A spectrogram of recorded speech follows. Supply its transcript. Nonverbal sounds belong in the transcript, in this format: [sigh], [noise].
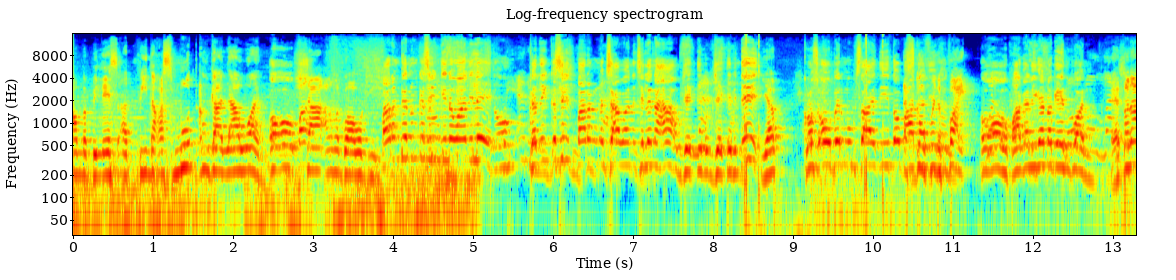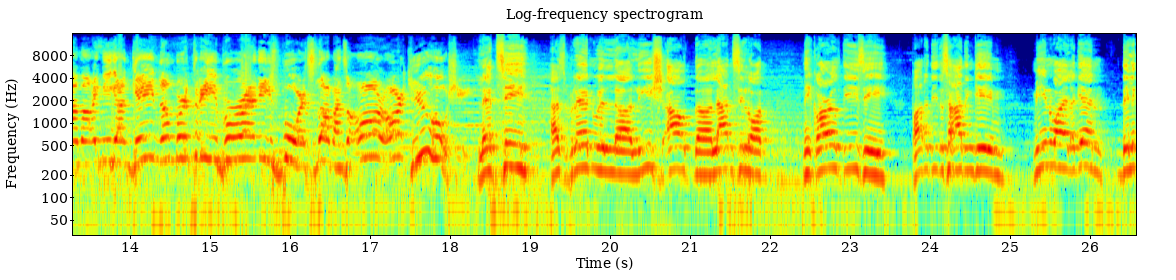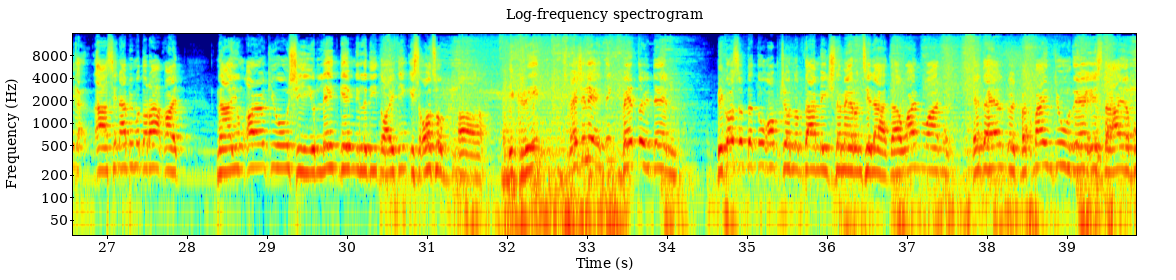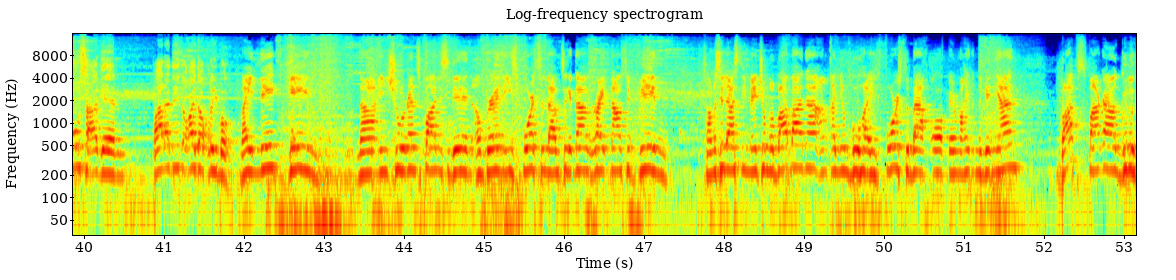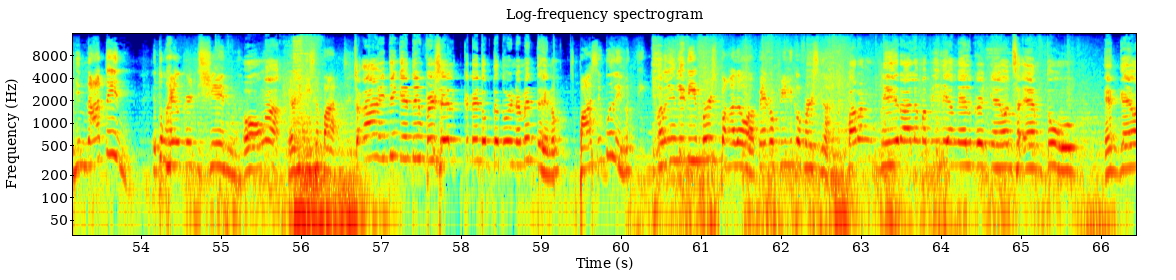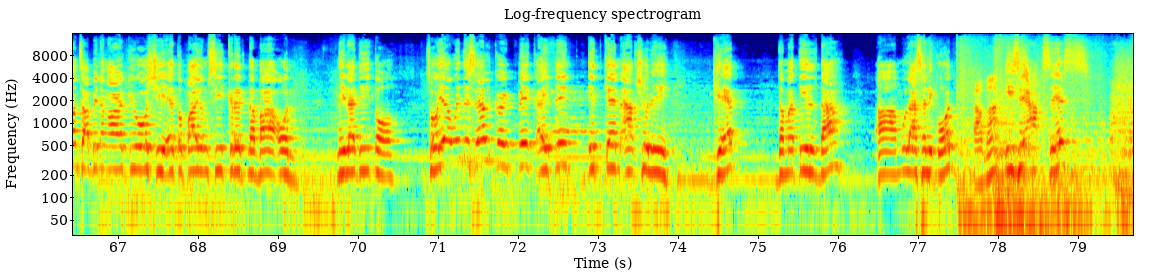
pinakamabilis at pinaka-smooth ang galawan. Oo, pa- Siya ang magwawagi. Parang ganun kasi yung ginawa nila eh, no? Kasi, kasi parang nagsawa na sila na, ah, objective, objective. Hindi. Yep. Crossover moves tayo dito. Let's go for the fight. Oo, pagalingan mag-end one. Ito na mga kaibigan, game number 3, Brandy Sports laban sa RRQ Hoshi. Let's see as Bren will uh, leash out the Lancelot ni Carl Tizzy para dito sa ating game. Meanwhile, again, delika- ah, sinabi mo to Rakart, na yung Hoshi, yung late game nila dito, I think is also uh, great. Especially, I think better than because of the two option of damage na meron sila. The 1-1 and the Hellcurt. But mind you, there is the Hayabusa again para dito kay Doc Ribo. May late game na insurance policy din ang Brand Esports sa lab sa kita. Right now si Vin, sama si Lasty, medyo mababa na ang kanyang buhay. Forced to back off. Pero makita ni Vin yan. Baps, para guluhin natin itong Hellcurt Shin. Oo nga. Pero hindi sapat. Tsaka I think ito yung first Hellcurt of the tournament eh, no? Possible eh. no? Parang hindi first, pangalawa. Pero feeling ko first nga. parang bihira lang mapili ang Elkurt ngayon sa M2. And ngayon, sabi ng RQ Oshi, ito pa yung secret na baon nila dito. So yeah, with this Elkurt pick, I think it can actually get the Matilda ah, mula sa likod. Tama? Easy access.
